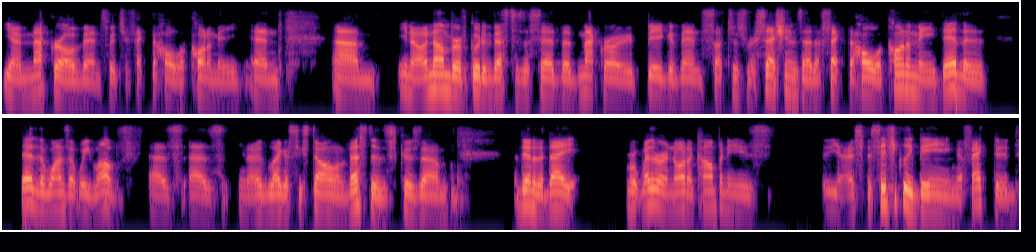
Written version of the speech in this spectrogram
you know, macro events which affect the whole economy. And um, you know, a number of good investors have said that macro big events such as recessions that affect the whole economy, they're the they're the ones that we love as as you know legacy style investors because um, at the end of the day, whether or not a company is you know specifically being affected,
